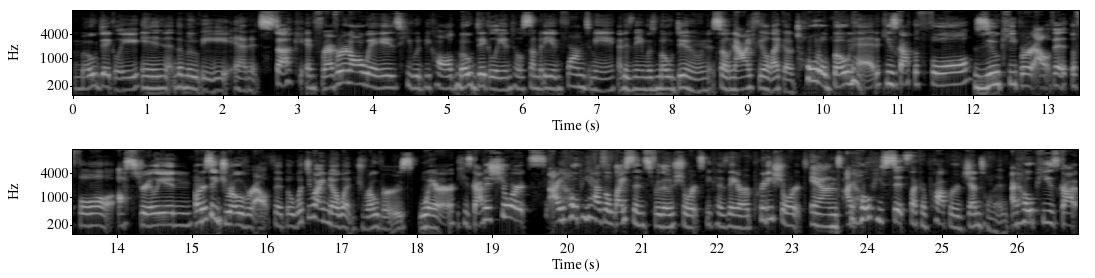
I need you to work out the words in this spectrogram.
Mo Digley in the movie, and it stuck, and forever and always he would be called Mo Digley until somebody informed me that his name was Muldoon. So now I feel like a total bonehead. He's got the full zookeeper outfit, the full Australian, I want to say drover outfit, but what do I know what drovers wear? He's got his shorts. I hope he has a license for those shorts because they are pretty short and I hope he sits like a proper gentleman. I hope he's got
